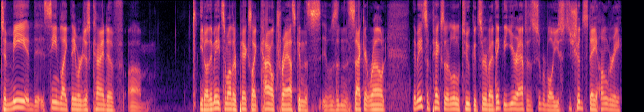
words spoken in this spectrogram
to me, it seemed like they were just kind of. Um, you know, they made some other picks like Kyle Trask in the it was in the second round they made some picks that are a little too conservative. I think the year after the Super Bowl, you should stay hungry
